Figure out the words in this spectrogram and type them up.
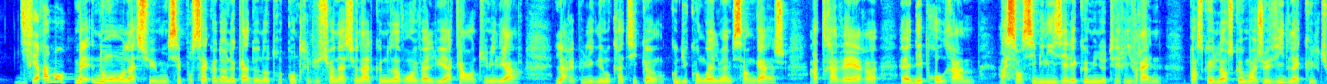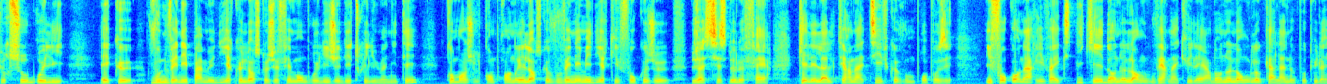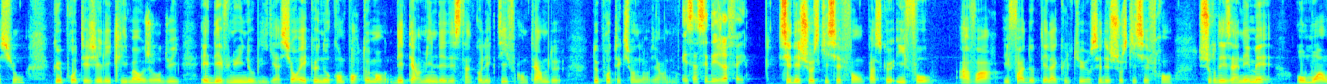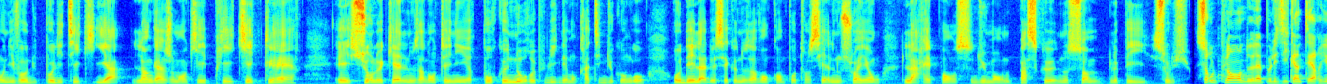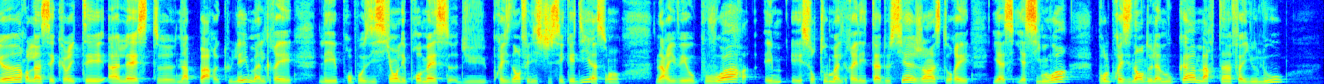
Mais nous, on l'assume. C'est pour ça que dans le cadre de notre contribution nationale que nous avons évaluée à 48 milliards, la République démocratique du Congo elle-même s'engage à travers euh, des programmes à sensibiliser les communautés riveraines. Parce que lorsque moi je vis de la culture sur brûlis et que vous ne venez pas me dire que lorsque je fais mon brûlis, j'ai détruit l'humanité, comment je le comprendrai Lorsque vous venez me dire qu'il faut que je, cesse de le faire, quelle est l'alternative que vous me proposez? Il faut qu'on arrive à expliquer dans nos langues vernaculaires, dans nos langues locales à nos populations que protéger les climats aujourd'hui est devenu une obligation et que nos comportements déterminent les destins collectifs en termes de, protection de l'environnement. Et ça, c'est déjà fait C'est des choses qui se font parce qu'il faut avoir, il faut adopter la culture. C'est des choses qui s'effront sur des années, mais au moins au niveau du politique, il y a l'engagement qui est pris, qui est clair et sur lequel nous allons tenir pour que nous, République démocratique du Congo, au-delà de ce que nous avons comme potentiel, nous soyons la réponse du monde parce que nous sommes le pays solution. Sur le plan de la politique intérieure, l'insécurité à l'Est n'a pas reculé malgré les propositions, les promesses du président Félix Tshisekedi à son arrivée au pouvoir et, surtout malgré l'état de siège hein, instauré il y, a, il y, a, six mois. Pour le président de la MOUCA, Martin Fayoulou,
